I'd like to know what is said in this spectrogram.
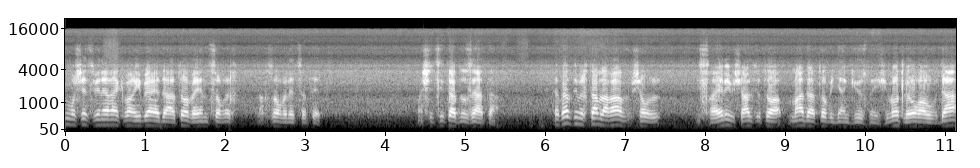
משה צבי נריה כבר הביע את דעתו ואין צורך לחזור ולצטט. מה שציטטנו זה עתה. כתבתי מכתב לרב שאול ישראלי ושאלתי אותו מה דעתו בעניין גיוס בני ישיבות, לאור העובדה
